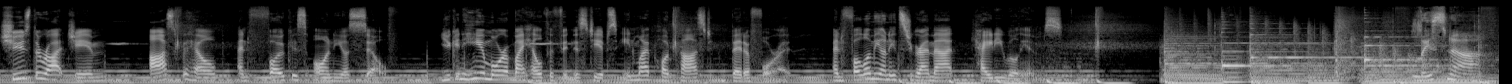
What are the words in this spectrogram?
choose the right gym, ask for help, and focus on yourself. You can hear more of my health and fitness tips in my podcast, Better For It. And follow me on Instagram at Katie Williams. Listener.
